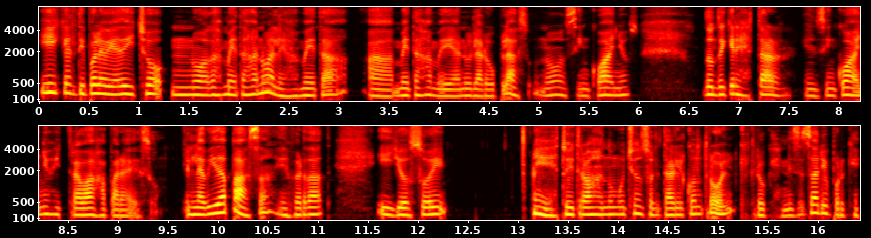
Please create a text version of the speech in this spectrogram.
y que el tipo le había dicho, no hagas metas anuales, haz meta, a, metas a mediano y largo plazo, ¿no? Cinco años. ¿Dónde quieres estar en cinco años? Y trabaja para eso. La vida pasa, es verdad, y yo soy eh, estoy trabajando mucho en soltar el control, que creo que es necesario porque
